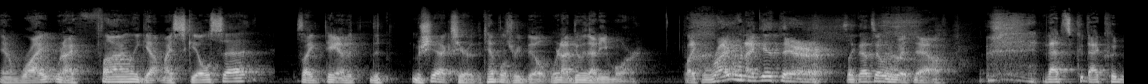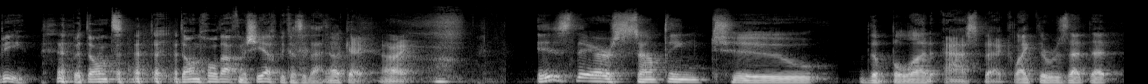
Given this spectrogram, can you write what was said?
And right when I finally got my skill set, it's like, damn, the, the Mashiach's here. The temple's rebuilt. We're not doing that anymore. Like right when I get there, it's like that's over with now. that's that could be but don't don't hold off Mashiach because of that Okay, all right. Is there something to the blood aspect? Like there was that that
